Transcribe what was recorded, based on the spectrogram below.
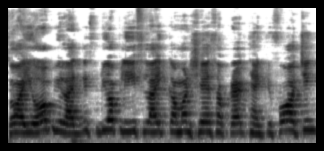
So I hope you like this video. Please like, comment, share, subscribe. Thank you for watching.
